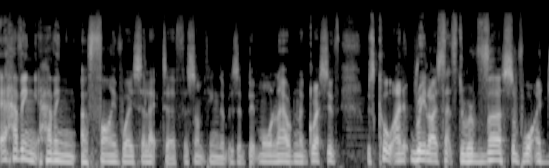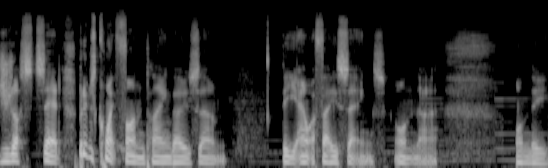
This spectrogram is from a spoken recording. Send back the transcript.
having having a five way selector for something that was a bit more loud and aggressive was cool. I realised that's the reverse of what I just said, but it was quite fun playing those um, the outer phase settings on uh, on the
